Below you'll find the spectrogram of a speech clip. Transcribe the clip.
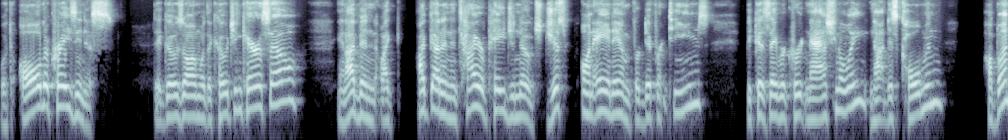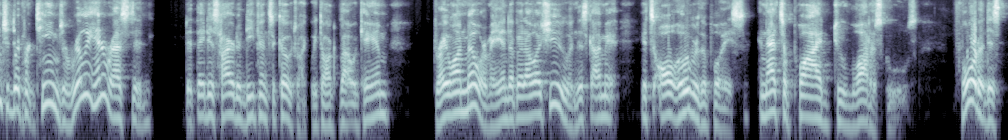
with all the craziness that goes on with the coaching carousel. And I've been like, I've got an entire page of notes just on A and M for different teams because they recruit nationally, not just Coleman. A bunch of different teams are really interested that they just hired a defensive coach, like we talked about with Cam. Draylon Miller may end up at LSU, and this guy may. It's all over the place, and that's applied to a lot of schools. Florida just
